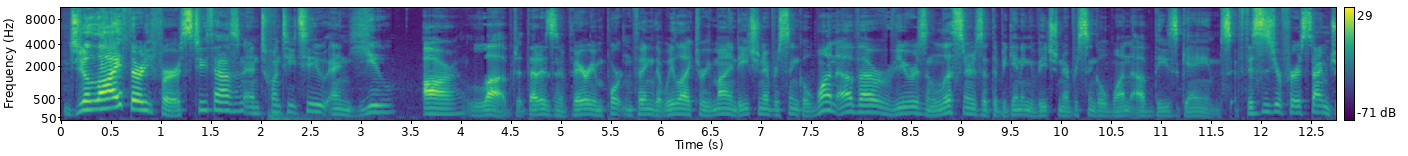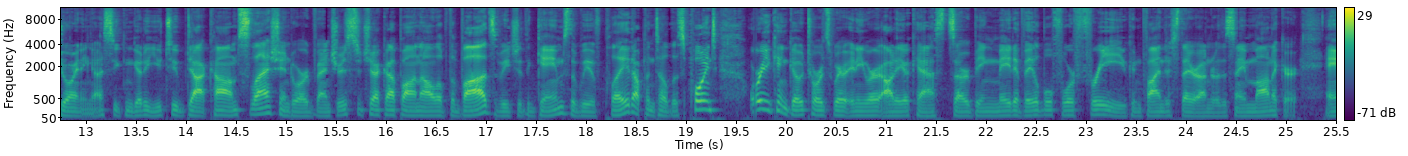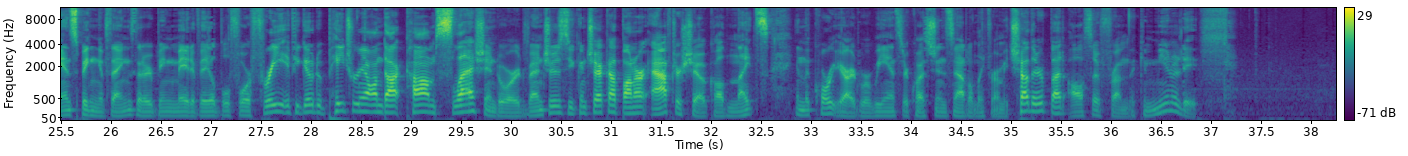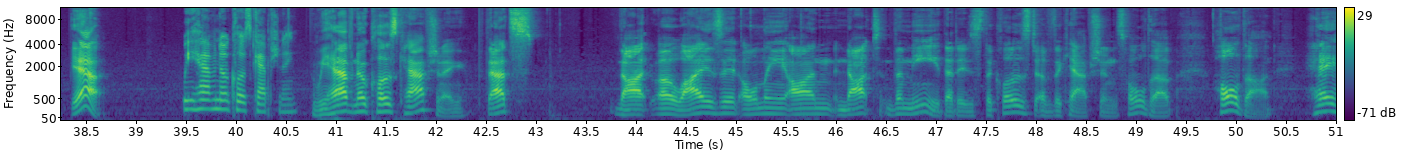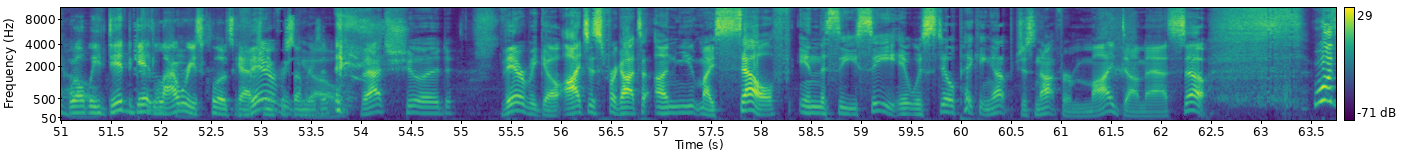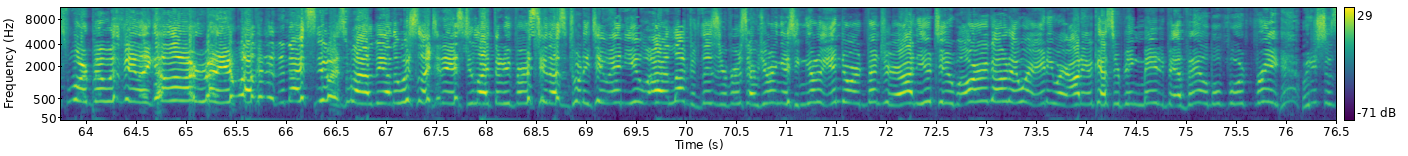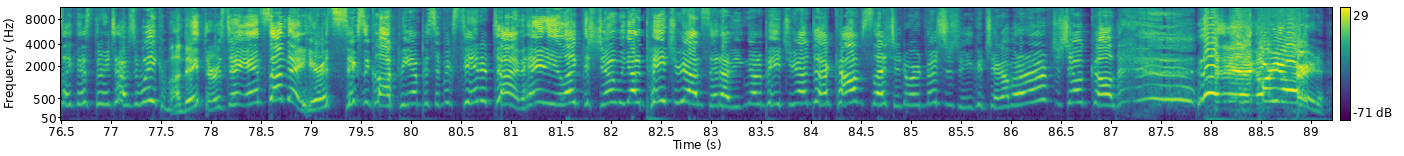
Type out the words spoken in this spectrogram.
July 31st, 2022, and you are loved. That is a very important thing that we like to remind each and every single one of our viewers and listeners at the beginning of each and every single one of these games. If this is your first time joining us, you can go to youtube.com slash indoor adventures to check up on all of the VODs of each of the games that we have played up until this point, or you can go towards where anywhere audio casts are being made available for free. You can find us there under the same moniker. And speaking of things that are being made available for free, if you go to patreon.com slash indoor adventures, you can check up on our after show called Nights in the Courtyard where we answer questions not only from each other, but also from the community. Yeah. We have no closed captioning. We have no closed captioning. That's not, oh, why is it only on not the me that is the closed of the captions? Hold up. Hold on. Hey, well, we did get Lowry's closed captioning there for some go. reason. that should. There we go. I just forgot to unmute myself in the CC. It was still picking up, just not for my dumbass. So, What's more, Bill with feeling? Hello, everybody, and welcome to tonight's newest Wild Beyond the Witchlight. Today is July 31st, 2022, and you are loved. If this is your first time joining us, you can go to Indoor Adventure on YouTube or go anywhere, where anywhere audiocasts are being made available for free. We do shows like this three times a week Monday, Thursday, and Sunday here at 6 o'clock p.m. Pacific Standard Time. Hey, do you like the show? We got a Patreon set up. You can go to patreon.com slash indoor adventure so you can check out our after show called Let's Be Courtyard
